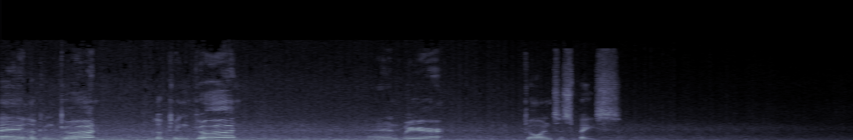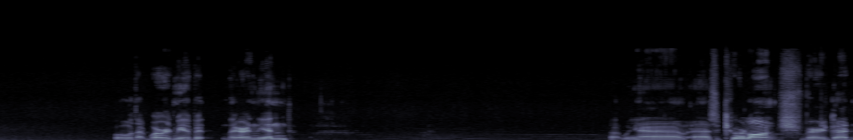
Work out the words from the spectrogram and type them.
Okay, looking good. Looking good. And we're going to space. Oh, that worried me a bit there in the end. But we have a secure launch, very good.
